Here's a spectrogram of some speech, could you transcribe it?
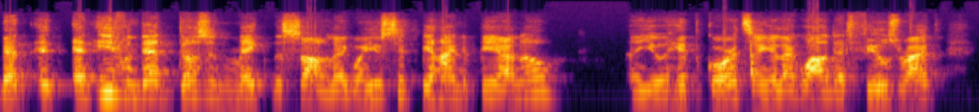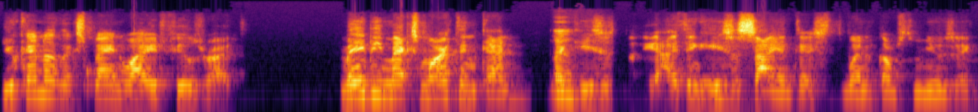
that it, and even that doesn't make the song. Like when you sit behind the piano and you hit chords and you're like, wow, that feels right. You cannot explain why it feels right. Maybe Max Martin can. Like mm. he's, a, I think he's a scientist when it comes to music.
